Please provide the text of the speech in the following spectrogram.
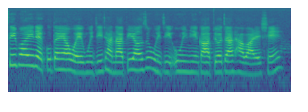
စီးပွားရေးနဲ့ကုသရေးဝန်ကြီးဌာနပြည်ထောင်စုဝန်ကြီးဦးဝင်းမြင့်ကပြောကြားထားပါတယ်ရှင်။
